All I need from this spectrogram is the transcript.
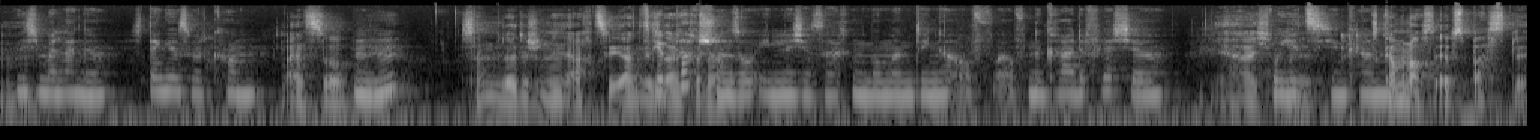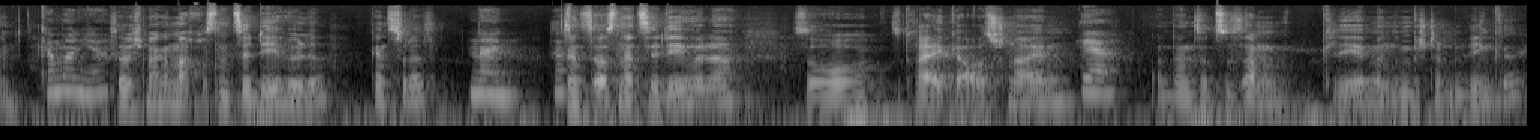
Hm. nicht mehr lange. Ich denke, es wird kommen. Meinst du? Mhm. Das haben die Leute schon in den 80ern Es gibt gesagt, doch oder? schon so ähnliche Sachen, wo man Dinge auf, auf eine gerade Fläche Ja, ich weiß. projizieren kann. Das kann man auch selbst basteln. Kann man ja? Das habe ich mal gemacht, aus einer CD-Hülle. Kennst du das? Nein. Du Hast kannst aus einer CD-Hülle so Dreiecke ausschneiden ja. und dann so zusammenkleben in so einem bestimmten Winkel.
